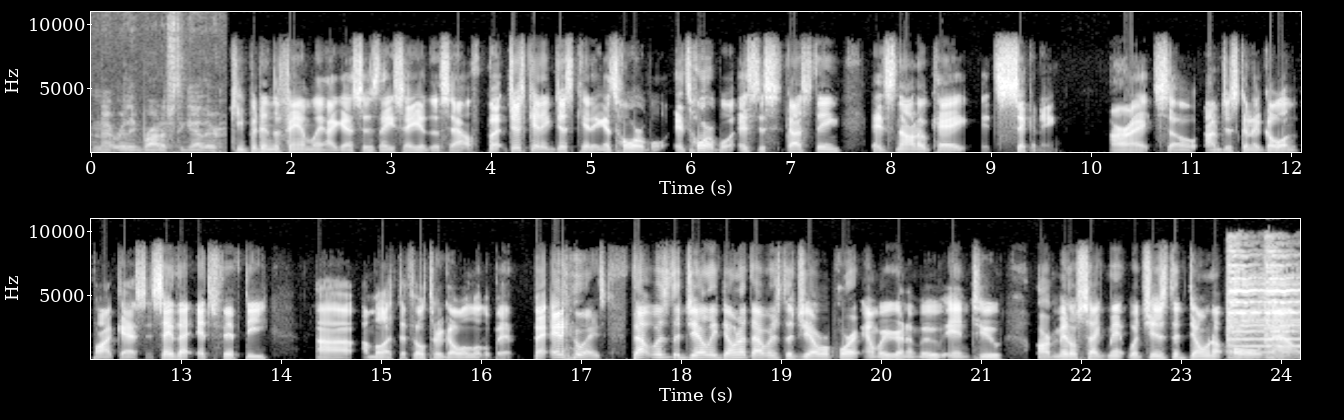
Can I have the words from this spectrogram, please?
And that really brought us together. Keep it in the family, I guess, as they say in the South. But just kidding, just kidding. It's horrible. It's horrible. It's disgusting. It's not okay. It's sickening. All right. So I'm just to go on the podcast and say that it's 50. Uh, I'm to let the filter go a little bit. But, anyways, that was the Jelly Donut. That was the jail report. And we're to move into our middle segment, which is the donut hole. Now,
